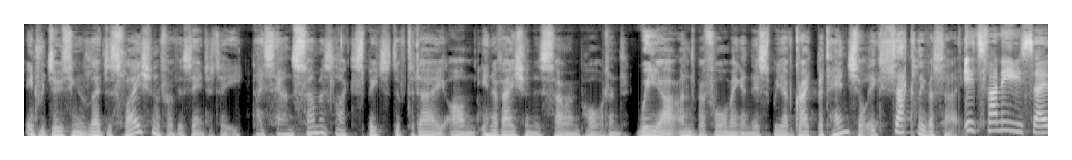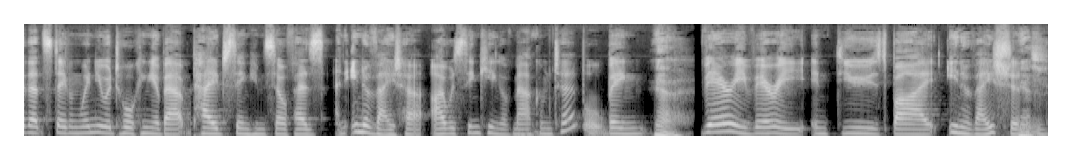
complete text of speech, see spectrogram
introducing the legislation for this entity, they sound so much like the speeches of today on innovation is so important. We are underperforming in this. We have great potential. Exactly the same. It's funny you say that, Stephen. When you were talking about Page seeing himself as an innovator, I was thinking of Malcolm Turnbull being yeah. very, very enthused by innovation yes.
